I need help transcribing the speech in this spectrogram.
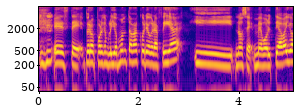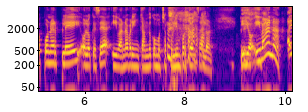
Este, pero por ejemplo, yo montaba coreografía y no sé, me volteaba yo a poner play o lo que sea, Ivana brincando como chapulín por todo el salón. Y yo, Ivana, ay,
